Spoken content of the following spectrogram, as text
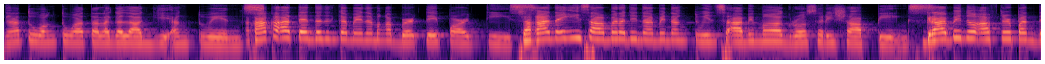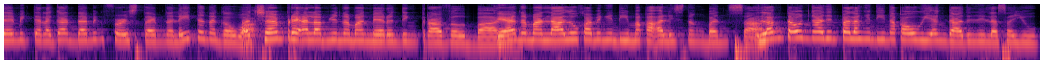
nga, tuwang-tuwa talaga lagi ang twins. Nakaka-attend na din kami ng mga birthday parties. Saka naiisama na din namin ang twins sa aming mga grocery shoppings. Grabe no, after pandemic talaga, ang daming first time na late na nagawa. At syempre, alam nyo naman, meron ding travel ban. Kaya naman, lalo kaming hindi makaalis ng bansa. Ilang taon nga din palang hindi nakauwi ang daddy nila sa UK.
